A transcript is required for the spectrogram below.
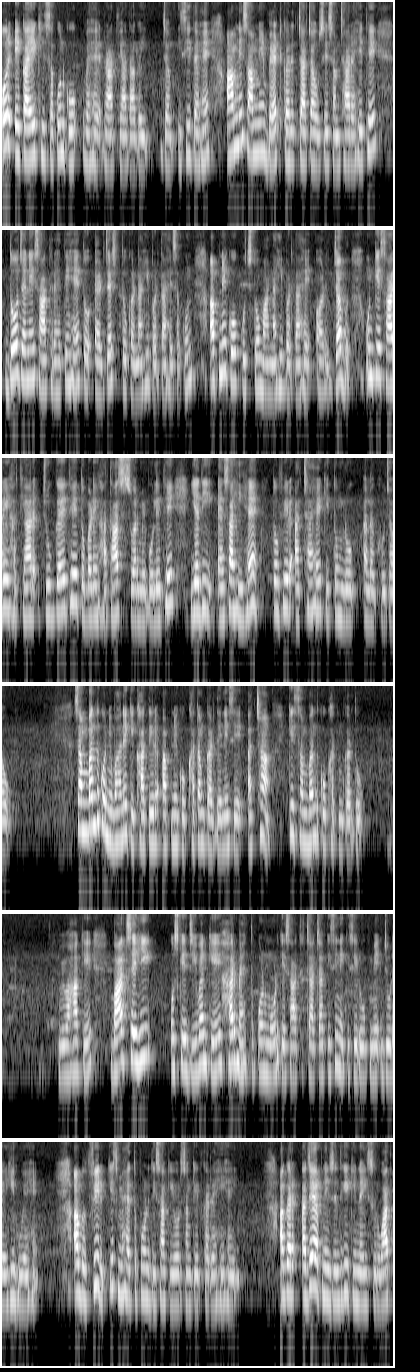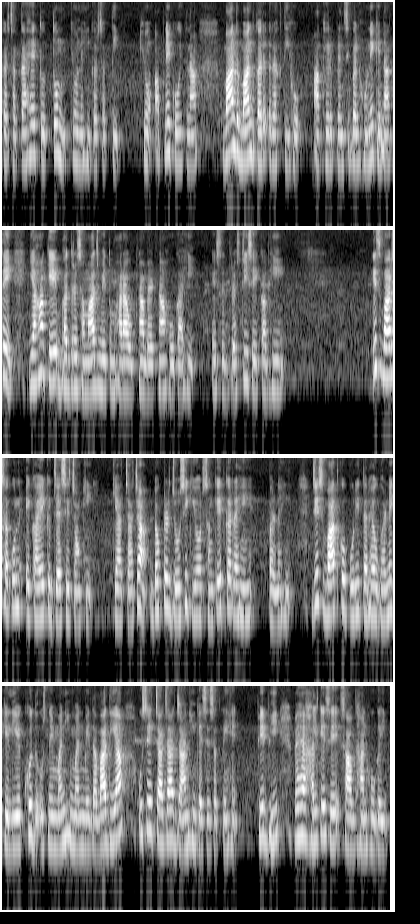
और एकाएक ही शकुन को वह रात याद आ गई। जब इसी तरह आमने सामने बैठकर चाचा उसे समझा रहे थे, दो जने साथ रहते हैं तो एडजस्ट तो करना ही पड़ता है शकुन। अपने को कुछ तो मानना ही पड़ता है। और जब उनके सारे हथियार चूक गए थे तो बड़े हताश स्वर में बोले थे, यदि ऐसा ही है तो फिर अच्छा है कि तुम लोग अलग हो जाओ। संबंध को निभाने की खातिर अपने को ख़त्म कर देने से अच्छा कि संबंध को ख़त्म कर दो। विवाह के बाद से ही उसके जीवन के हर महत्वपूर्ण मोड़ के साथ चाचा किसी न किसी रूप में जुड़े ही हुए हैं। अब फिर किस महत्वपूर्ण दिशा की ओर संकेत कर रहे हैं? अगर अजय अपनी ज़िंदगी की नई शुरुआत कर सकता है तो तुम क्यों नहीं कर सकती? क्यों अपने को इतना बाँध बाँध कर रखती हो? आखिर प्रिंसिपल होने के नाते यहाँ के भद्र समाज में तुम्हारा उठना बैठना होगा ही। इस दृष्टि से कभी इस बार शकुन एकाएक जैसे चौंकी। क्या चाचा डॉक्टर जोशी की ओर संकेत कर रहे हैं? पर नहीं। जिस बात को पूरी तरह उभरने के लिए खुद उसने मन ही मन में दबा दिया, उसे चाचा जान ही कैसे सकते हैं? फिर भी वह हल्के से सावधान हो गई।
